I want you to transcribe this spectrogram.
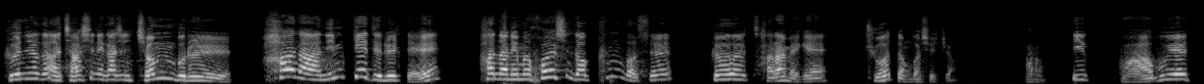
그녀가 자신이 가진 전부를 하나님께 드릴 때 하나님은 훨씬 더 큰 것을 그 사람에게 주었던 것이죠. 바로 이 과부의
